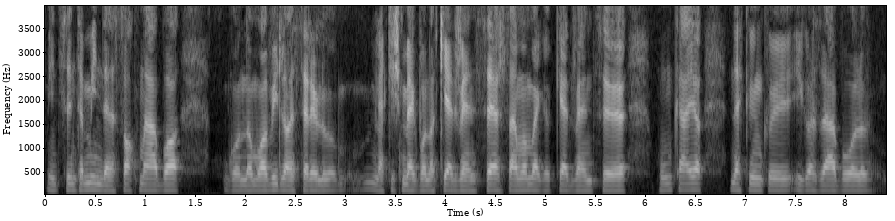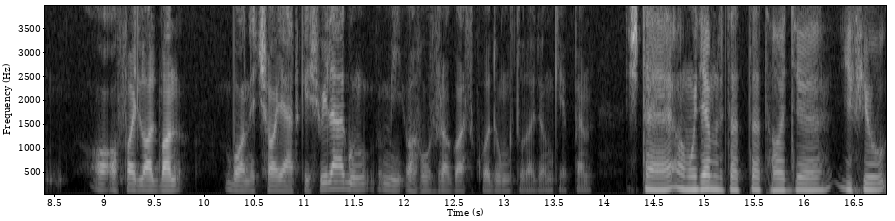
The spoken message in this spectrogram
Mint szerintem minden szakmában, gondolom a villanyszerelőnek is megvan a kedvenc szerszáma, meg a kedvenc munkája. Nekünk igazából a, a fagylatban van egy saját kis világunk, mi ahhoz ragaszkodunk tulajdonképpen. És te amúgy említetted, hogy ifjú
